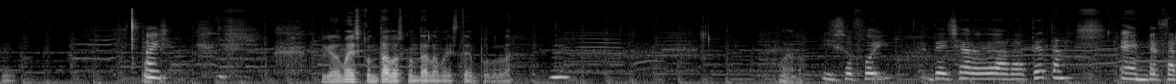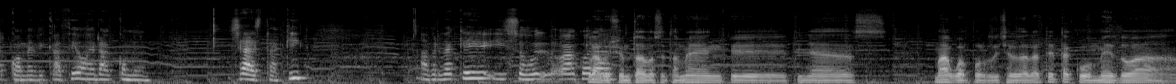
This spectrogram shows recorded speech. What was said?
Sí. Ai. Porque ademais contabas con dala máis tempo, verdad? Mm. Bueno. Iso foi deixar de dar a teta e empezar coa medicación era como xa está aquí. A verdad que iso agora... Claro, xuntábase tamén que tiñas mágoa por deixar de dar a teta co medo a,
